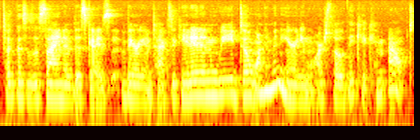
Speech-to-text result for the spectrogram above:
took this as a sign of this guy's very intoxicated and we don't want him in here anymore, so they kick him out.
